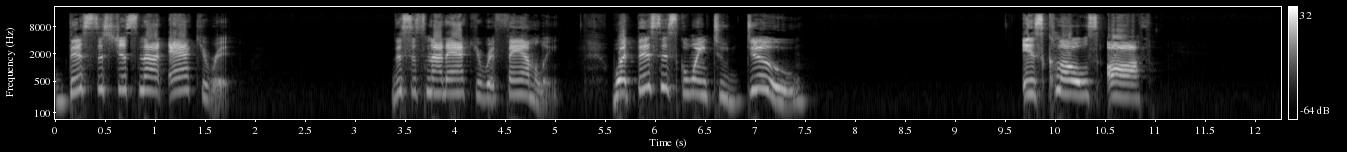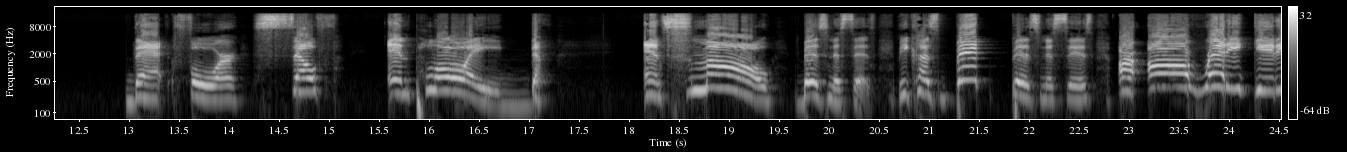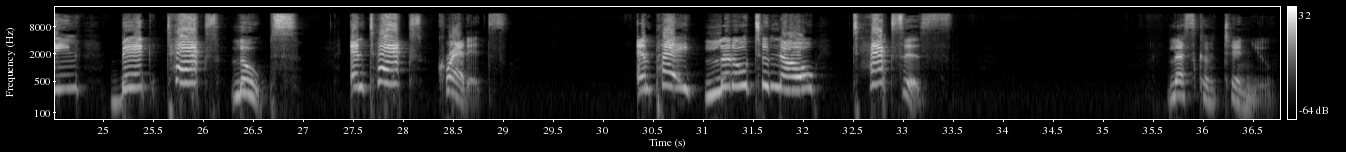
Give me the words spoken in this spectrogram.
This is just not accurate. This is not accurate, family. What this is going to do is close off that for self employed and small businesses because big businesses are already getting big tax loops and tax credits and pay little to no taxes. Let's continue.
